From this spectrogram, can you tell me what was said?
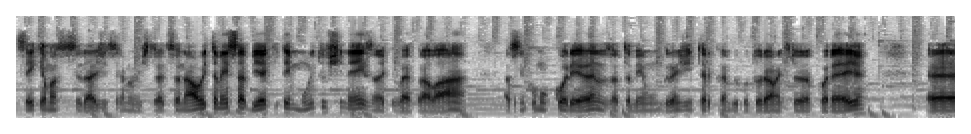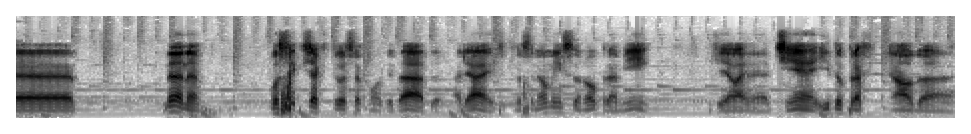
Sei que é uma sociedade extremamente tradicional e também sabia que tem muito chinês né, que vai para lá, assim como coreanos, né, também um grande intercâmbio cultural entre a Coreia. É... Nana, você que já que trouxe a convidada, aliás, que você não mencionou para mim, que ela é, tinha ido para a final da,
